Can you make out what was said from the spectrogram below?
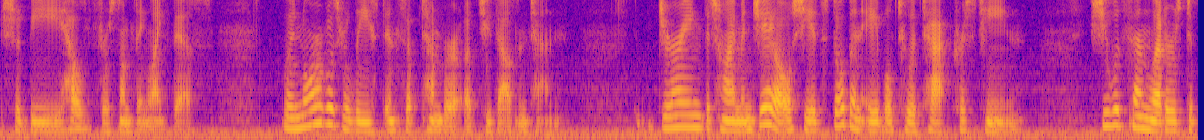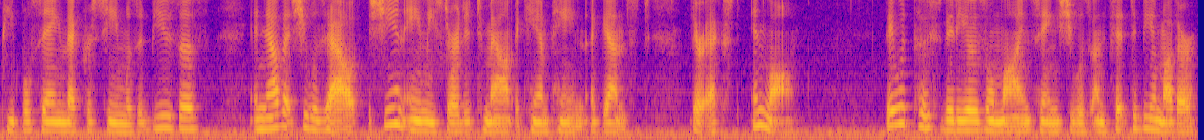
should be held for something like this? Lenore was released in September of 2010. During the time in jail, she had still been able to attack Christine. She would send letters to people saying that Christine was abusive, and now that she was out, she and Amy started to mount a campaign against their ex in law. They would post videos online saying she was unfit to be a mother,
